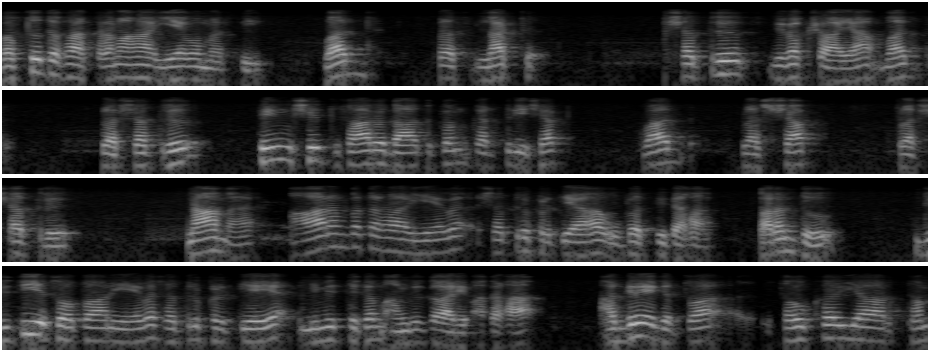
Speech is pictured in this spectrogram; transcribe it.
वस्तुतः क्रमः एवम् अस्ति वद् प्लस् लट् शत्रुविवक्षायां वद् प्लस् शत्रु तिंशित् सार्वधातुकं कर्तृशप् वद् प्लस् शप् प्लस् शत्रु। नाम आरम्भतः एव शत्रुप्रत्ययः उपस्थितः। परन्तु द्वितीयसोपाने एव शत्रुप्रत्ययनिमित्तकम् अङ्गकार्यम्। अतः अग्रे गत्वा सौकर्यार्थं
